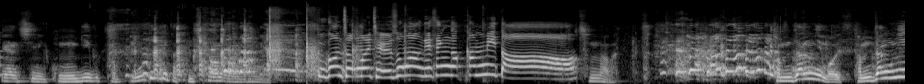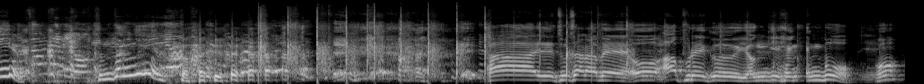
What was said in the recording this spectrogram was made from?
그냥 지금 이 공기부터 모든 게 다 불편해 그건 정말 죄송하게 생각합니다. 미쳤나 봐 점장님 어디 점장님 점장님 아, 이제 두 사람의 어, 앞으로의 그 연기 행, 행보 어?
